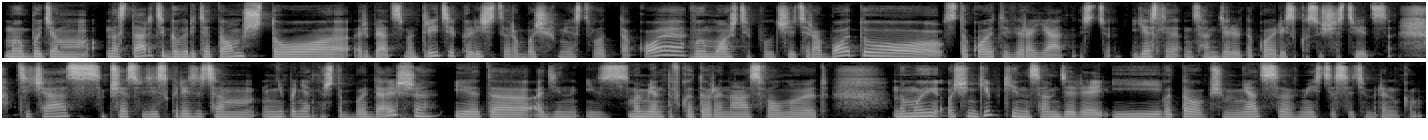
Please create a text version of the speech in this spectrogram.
мы будем на старте говорить о том, что, ребят, смотрите, количество рабочих мест вот такое, вы можете получить работу с такой-то вероятностью, если на самом деле такой риск осуществится. Сейчас вообще в связи с кризисом непонятно, что будет дальше, и это один из моментов, которые нас волнуют. Но мы очень гибкие на самом деле и готовы, в общем, меняться вместе с этим рынком.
